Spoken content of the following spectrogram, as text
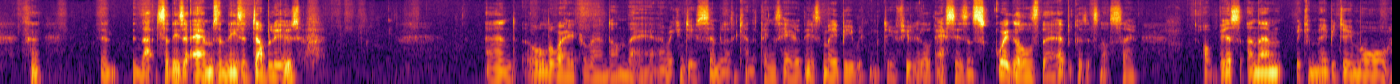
in, in that so these are M's and these are W's. And all the way around on there and we can do similar kind of things here. These maybe we can do a few little S's and squiggles there because it's not so obvious. And then we can maybe do more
